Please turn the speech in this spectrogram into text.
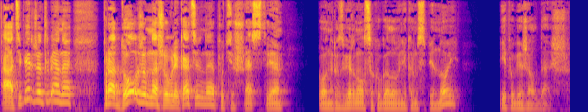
А теперь, джентльмены, продолжим наше увлекательное путешествие». Он развернулся к уголовникам спиной и побежал дальше.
